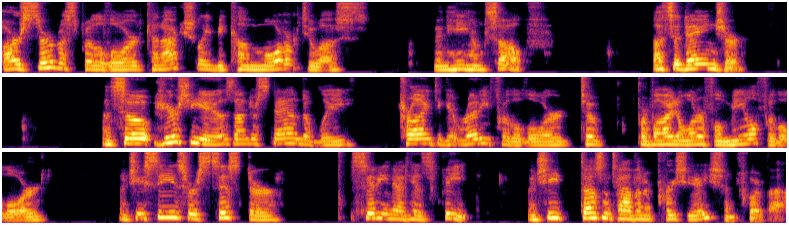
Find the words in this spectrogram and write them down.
our service for the Lord can actually become more to us than He Himself. That's a danger. And so here she is, understandably, trying to get ready for the Lord to provide a wonderful meal for the Lord. And she sees her sister sitting at his feet, and she doesn't have an appreciation for that.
